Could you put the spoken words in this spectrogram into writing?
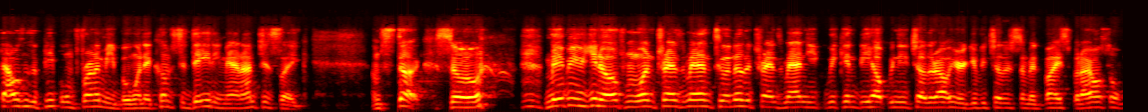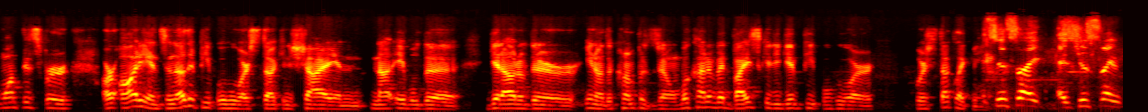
thousands of people in front of me. But when it comes to dating, man, I'm just like, I'm stuck. So maybe, you know, from one trans man to another trans man, we can be helping each other out here, give each other some advice. But I also want this for our audience and other people who are stuck and shy and not able to get out of their, you know, the comfort zone. What kind of advice could you give people who are who are stuck like me? It's just like it's just like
